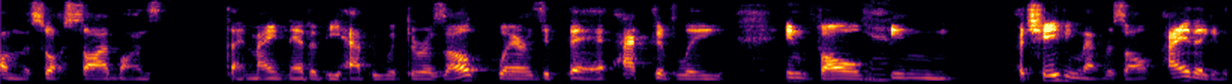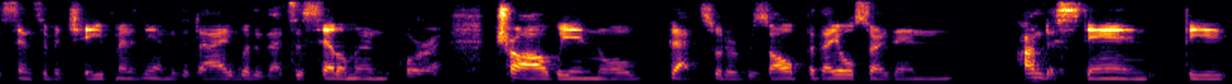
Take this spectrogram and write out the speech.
on the sort of sidelines, they may never be happy with the result. Whereas if they're actively involved yeah. in achieving that result, A, they get a sense of achievement at the end of the day, whether that's a settlement or a trial win or that sort of result. But they also then understand the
